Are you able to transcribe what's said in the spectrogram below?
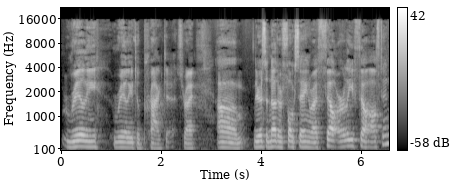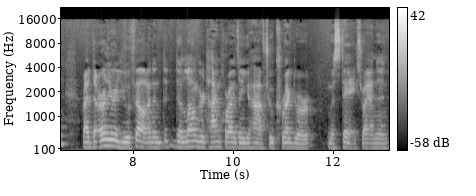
really, really to practice, right? Um, there's another folk saying, right? Fail early, fail often, right? The earlier you fail, and then the, the longer time horizon you have to correct your mistakes, right? And then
